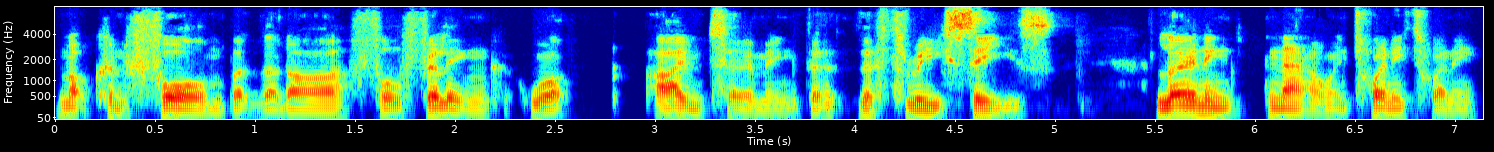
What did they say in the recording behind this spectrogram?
not conform, but that are fulfilling what I'm terming the, the three C's. Learning now in 2020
